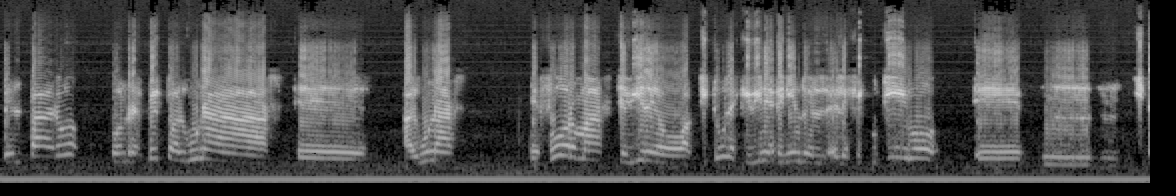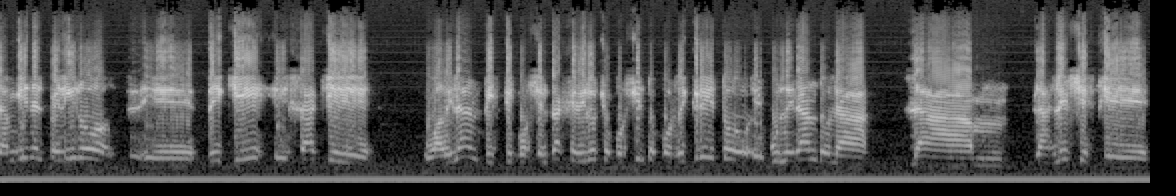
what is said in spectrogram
del paro, con respecto a algunas eh, algunas eh, formas que viene o actitudes que viene teniendo el, ejecutivo eh, y también el peligro de que saque o adelante este porcentaje del 8% por decreto vulnerando la, la mm, las leyes que,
